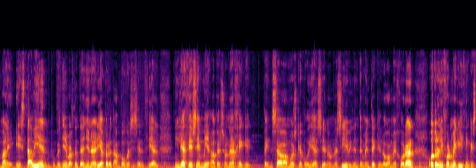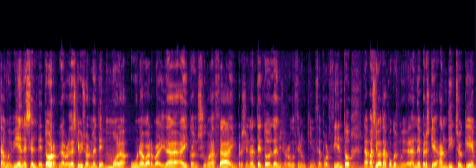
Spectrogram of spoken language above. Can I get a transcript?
Vale, está bien, porque tiene bastante área, pero tampoco es esencial, ni le hace ese mega personaje que pensábamos que podía ser, aún así, evidentemente que lo va a mejorar. Otro uniforme que dicen que está muy bien es el de Thor, la verdad es que visualmente mola una barbaridad, ahí con su maza, impresionante, todo el daño se reduce en un 15%, la pasiva tampoco es muy grande, pero es que han dicho que...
